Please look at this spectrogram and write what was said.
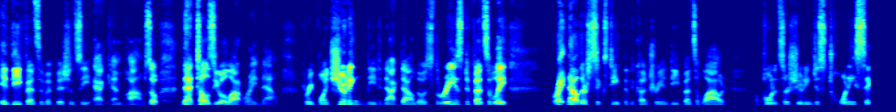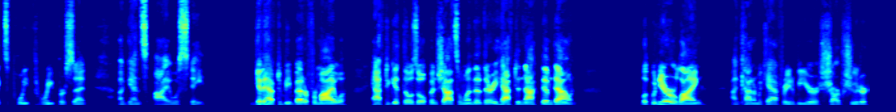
in defensive efficiency at KenPom. So that tells you a lot right now. Three point shooting, need to knock down those threes. Defensively, right now they're 16th in the country in defensive loud. Opponents are shooting just 26.3% against Iowa State. To have to be better from Iowa have to get those open shots. And when they're there, you have to knock them down. Look, when you're relying on Connor McCaffery to be your sharpshooter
